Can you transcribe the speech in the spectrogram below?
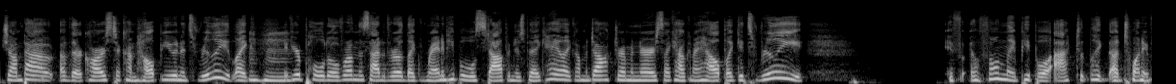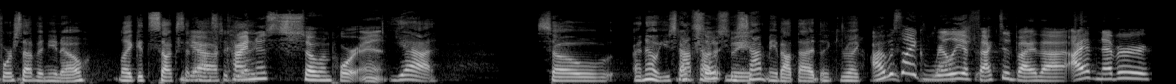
jump out of their cars to come help you and it's really like Mm-hmm. if you're pulled over on the side of the road like random people will stop and just be like hey like i'm a doctor i'm a nurse like how can i help like it's really if if only people acted like that 24 7 you know like it sucks it yeah, has to be, like- kindness is so important. yeah. So I know you Snapchat so you snapped me about that. Like you're like I was like really affected by that. I have never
